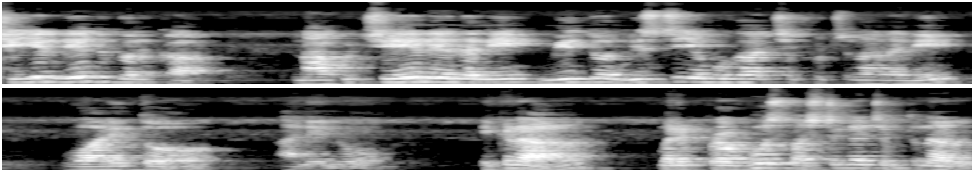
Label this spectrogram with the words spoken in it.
చేయలేదు కనుక నాకు చేయలేదని మీతో నిశ్చయముగా చెప్పుచున్నానని వారితో అనేను. ఇక్కడ మరి ప్రభు స్పష్టంగా చెప్తున్నారు.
